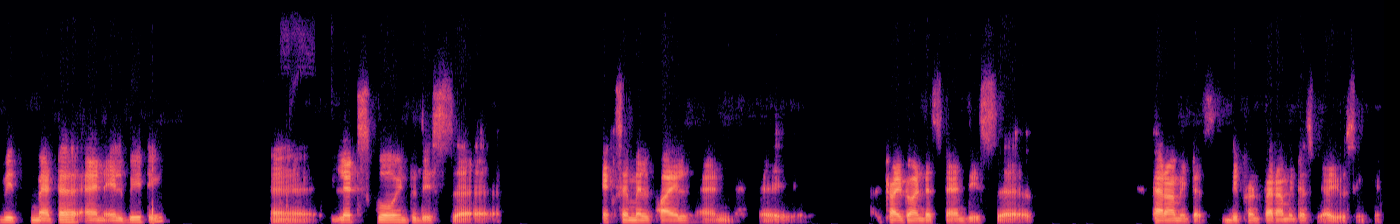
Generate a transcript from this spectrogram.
with matter and LBT. Uh, let's go into this uh, XML file and uh, try to understand these parameters, different parameters we are using here.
